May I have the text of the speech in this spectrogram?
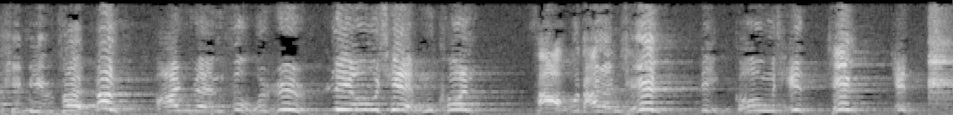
平民愤恨，安人赴日刘乾坤，赵大人请，令公请。请。请。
